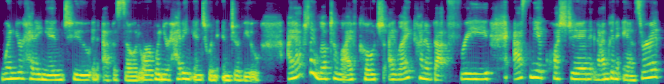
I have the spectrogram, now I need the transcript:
when you're heading into an episode or when you're heading into an interview. I actually love to live coach. I like kind of that free ask me a question and I'm going to answer it.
